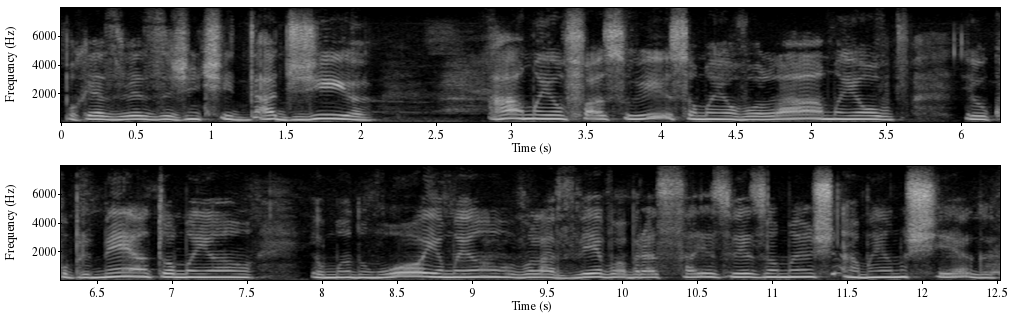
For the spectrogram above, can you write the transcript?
porque às vezes a gente adia. Ah, amanhã eu faço isso, amanhã eu vou lá, amanhã eu, eu cumprimento, amanhã eu mando um oi, amanhã eu vou lá ver, vou abraçar, e às vezes amanhã, amanhã não chega,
